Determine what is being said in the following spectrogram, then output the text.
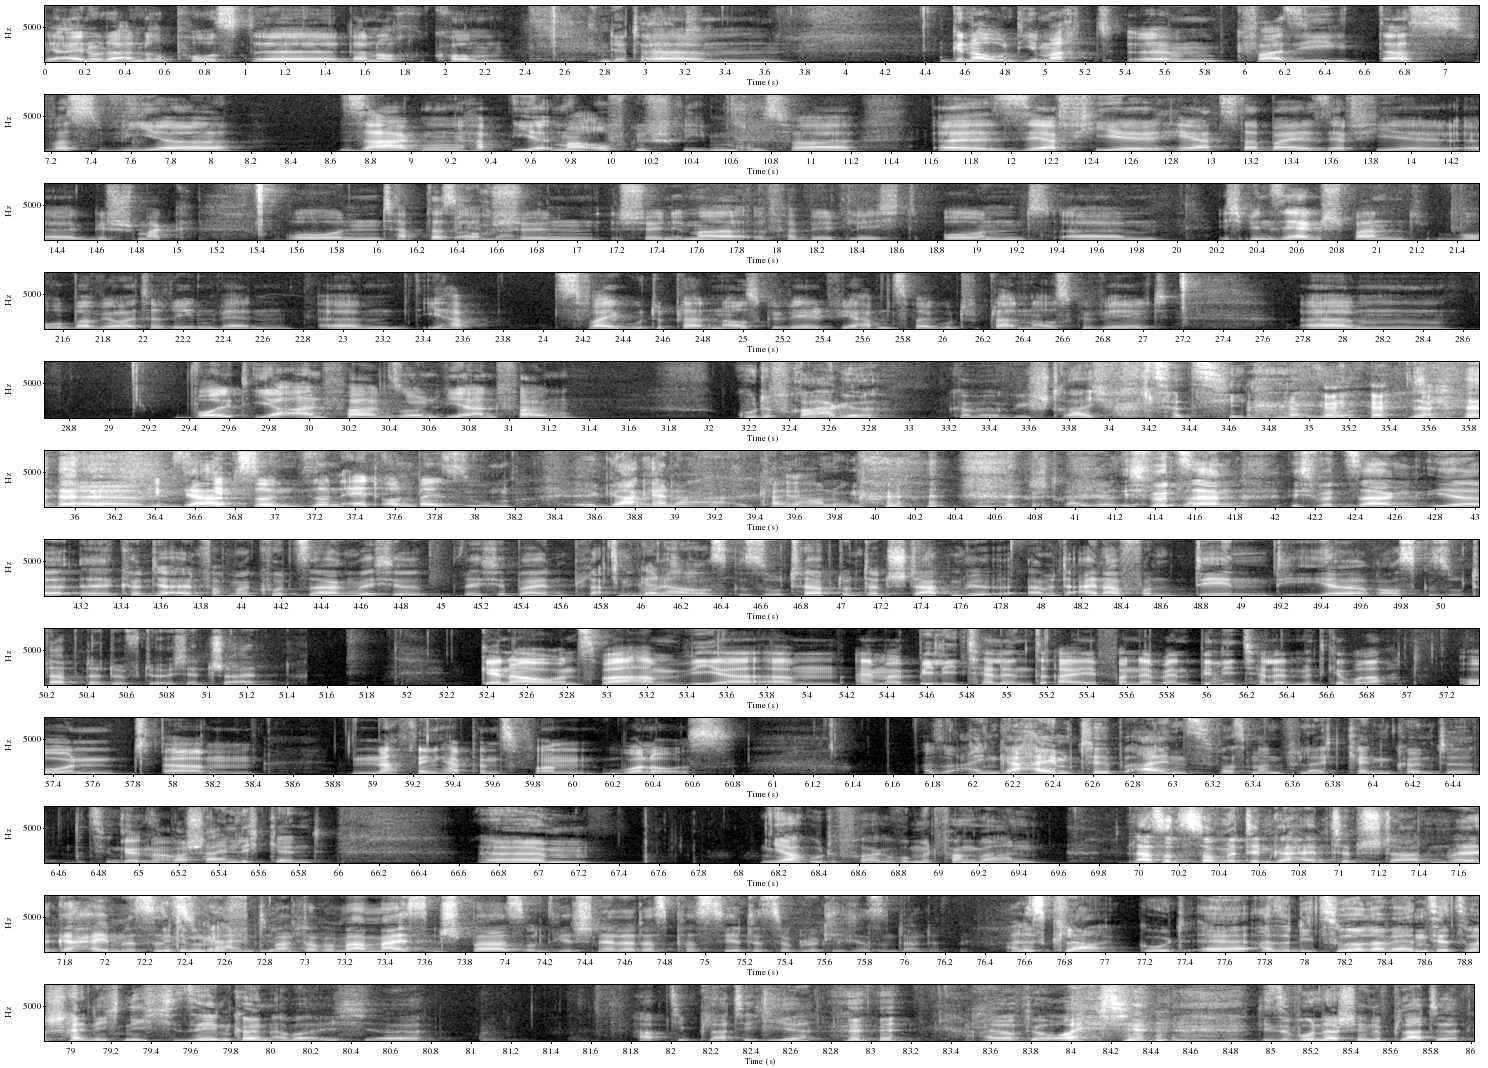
der ein oder andere Post äh, da noch kommen. In der Tat. Ähm, genau, und ihr macht ähm, quasi das, was wir sagen, habt ihr immer aufgeschrieben. Und zwar äh, sehr viel Herz dabei, sehr viel äh, Geschmack. Und habt das Vielen auch Dank. schön, schön immer äh, verbildlicht. Und ähm, ich bin sehr gespannt, worüber wir heute reden werden. Ähm, ihr habt zwei gute Platten ausgewählt, wir haben zwei gute Platten ausgewählt. Ähm, wollt ihr anfangen? Sollen wir anfangen? Gute Frage. Können wir irgendwie Streichhölzer ziehen oder so? ähm, Gibt es Ja. so ein, so ein Add-on bei Zoom? äh, gar keine, keine Ahnung. Streichhölzer. Ich würde sagen, ich würde sagen, ihr äh, könnt ja einfach mal kurz sagen, welche, welche beiden Platten ihr Genau. euch ausgesucht habt und dann starten wir mit einer von denen, die ihr rausgesucht habt. Da dürft ihr euch entscheiden. Genau, und zwar haben wir ähm, einmal Billy Talent 3 von der Band Billy Talent mitgebracht und ähm, Nothing Happens von Wallows. Also ein Geheimtipp, eins, was man vielleicht kennen könnte, beziehungsweise Genau. wahrscheinlich kennt. Ähm, ja, gute Frage. Womit fangen wir an? Lass uns doch mit dem Geheimtipp starten, weil Geheimnisse mit dem Geheimtipp. macht doch immer am meisten Spaß und je schneller das passiert, desto glücklicher sind alle. Alles klar, gut. Äh, also die Zuhörer werden es jetzt wahrscheinlich nicht sehen können, aber ich äh, habe die Platte hier. Einfach für euch. Diese wunderschöne Platte.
